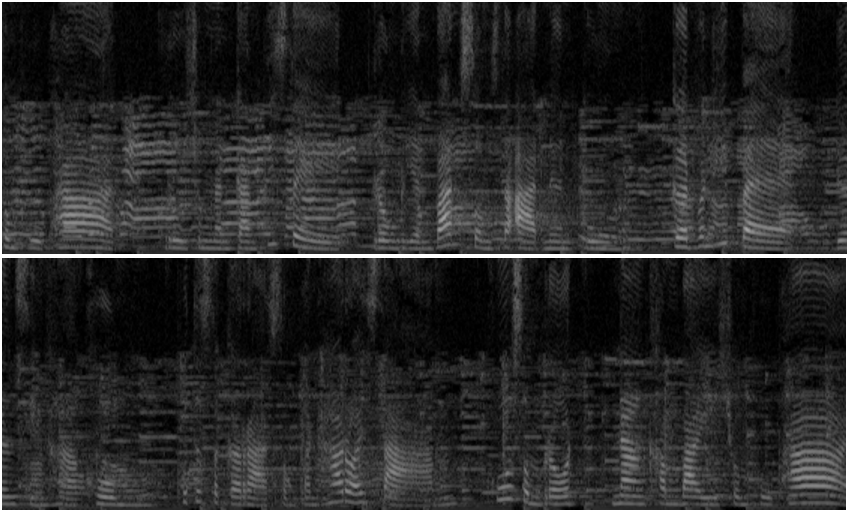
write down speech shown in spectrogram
ชมพูพาดครูชำนาญการพิเศษ โรงเรียนบ้านสมสะอาดเนินกรุง เกิดวันที่ 8 เดือนสิงหาคม พุทธศักราช 2503 คู่สมรส นางคำใบชมพูพาด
